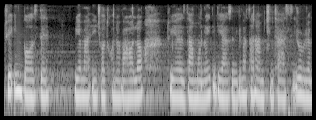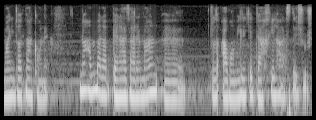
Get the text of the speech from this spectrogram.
توی این بازده روی من ایجاد کنه و حالا توی زمانهای دیگه از زندگی مثلا همچین تاثیر رو روی من ایجاد نکنه. اینا همه به نظر من جز عواملی که دخیل هستش روش.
